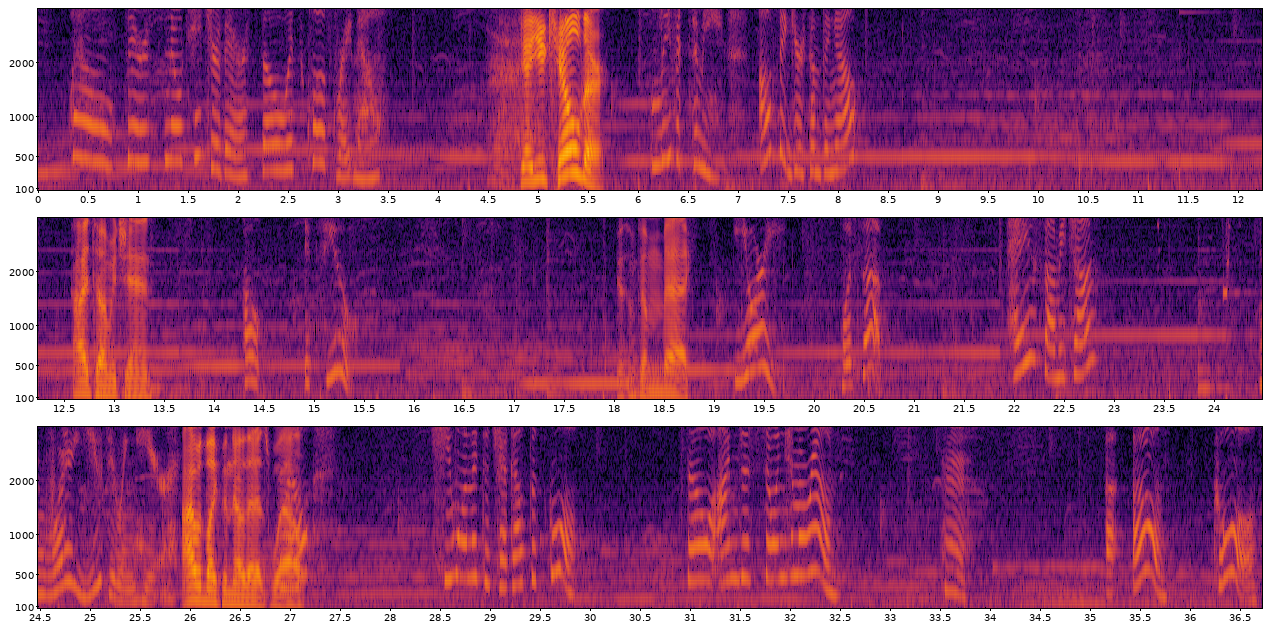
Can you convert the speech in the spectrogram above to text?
Well, there's no teacher there, so it's closed right now. Yeah, you killed her. Leave it to me. I'll figure something out. Hi, Tomi-chan. Oh, it's you. Guess I'm coming back. Yori. What's up? Hey, Usami-chan. What are you doing here? I would like to know that as well. well. he wanted to check out the school. So I'm just showing him around. Hmm. Uh, oh, cool.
